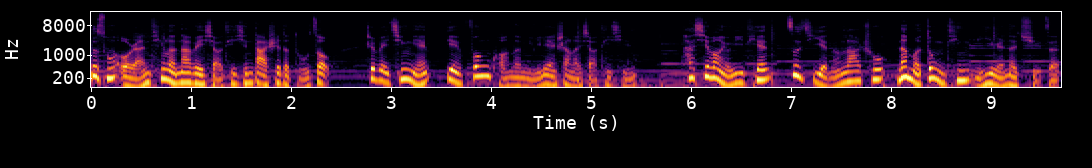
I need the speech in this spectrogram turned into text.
自从偶然听了那位小提琴大师的独奏，这位青年便疯狂地迷恋上了小提琴。他希望有一天自己也能拉出那么动听迷人的曲子。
